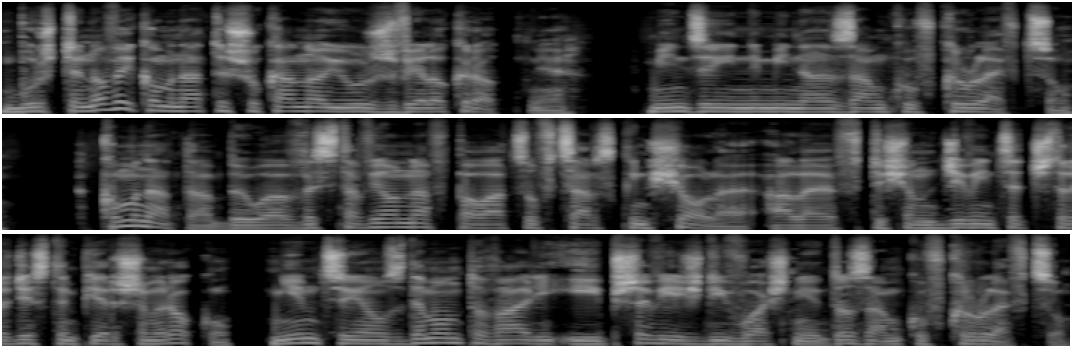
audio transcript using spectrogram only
Bursztynowej komnaty szukano już wielokrotnie, między innymi na zamku w Królewcu. Komnata była wystawiona w pałacu w carskim Siole, ale w 1941 roku Niemcy ją zdemontowali i przewieźli właśnie do zamku w Królewcu.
